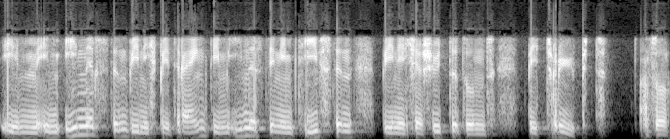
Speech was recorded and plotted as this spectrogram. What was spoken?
im, im Innersten bin ich bedrängt, im Innersten, im Tiefsten bin ich erschüttert und betrübt. Also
